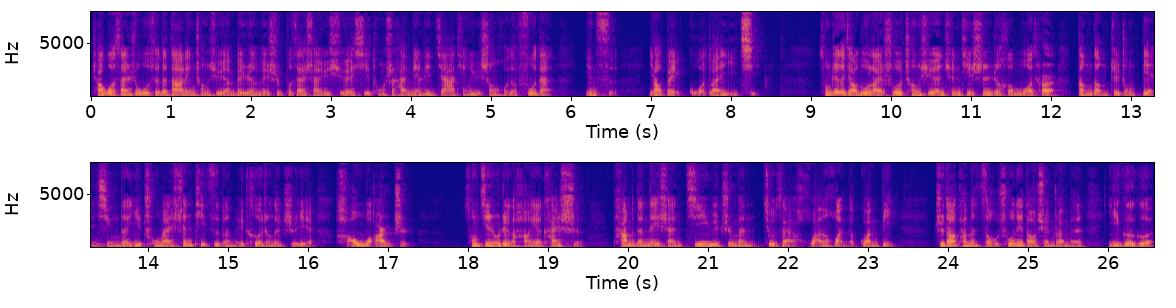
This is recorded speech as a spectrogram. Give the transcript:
超过三十五岁的大龄程序员被认为是不再善于学习，同时还面临家庭与生活的负担，因此要被果断遗弃。从这个角度来说，程序员群体甚至和模特等等这种典型的以出卖身体资本为特征的职业毫无二致。从进入这个行业开始，他们的那扇机遇之门就在缓缓地关闭。直到他们走出那道旋转门，一个个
